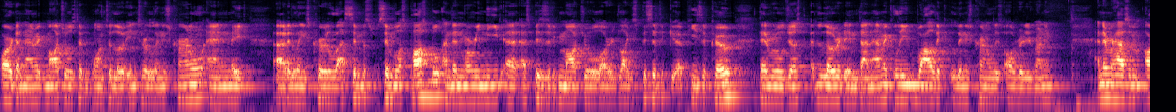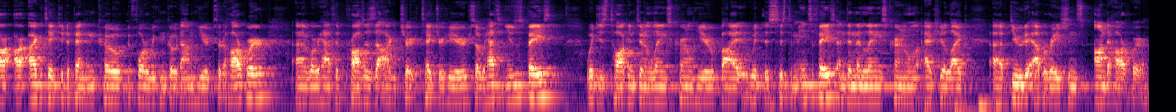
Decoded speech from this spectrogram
or dynamic modules that we want to load into the Linux kernel and make uh, the Linux kernel as simple, simple as possible. And then when we need a, a specific module or like a specific uh, piece of code, then we'll just load it in dynamically while the Linux kernel is already running. And then we have some our, our architecture dependent code before we can go down here to the hardware, uh, where we have to process the architecture here. So we have the user space, which is talking to the Linux kernel here by with the system interface, and then the Linux kernel actually like uh, do the operations on the hardware.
